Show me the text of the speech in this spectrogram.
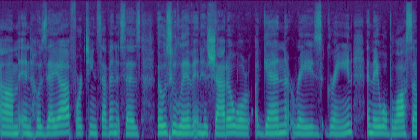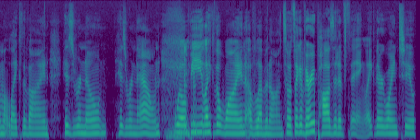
um, in Hosea 14 7. It says, Those who live in his shadow will again raise grain, and they will blossom like the vine. His renown his renown will be like the wine of Lebanon. So it's like a very positive thing. Like they're going to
